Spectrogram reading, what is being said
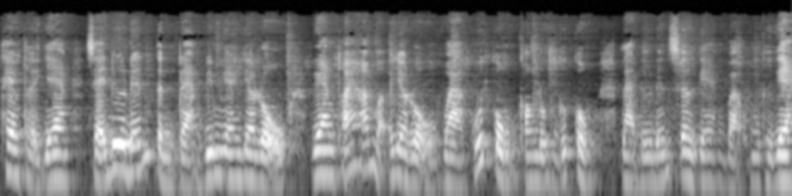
theo thời gian sẽ đưa đến tình trạng viêm gan do rượu, gan thoái hóa mỡ do rượu và cuối cùng con đường cuối cùng là đưa đến sơ gan và ung thư gan.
